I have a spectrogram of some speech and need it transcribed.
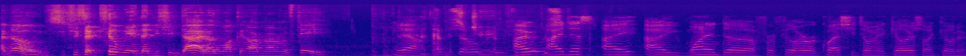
I know. She said kill me and then she died. I was walking arm in arm with Kate. Yeah. I think I'm so Jake. I confused. I just I I wanted to fulfill her request. She told me to kill her, so I killed her.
